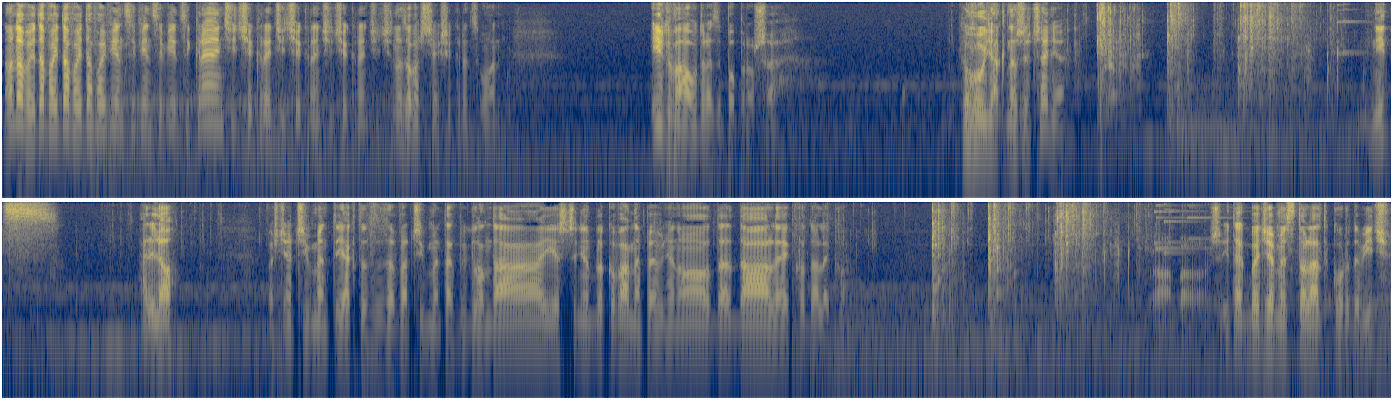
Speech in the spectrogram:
No dawaj, dawaj, dawaj, dawaj, więcej, więcej, więcej. Kręcić się, kręcić się, kręcić się, kręcić. No zobaczcie, jak się kręcą ładnie. I dwa od razu poproszę. O, jak na życzenie. Nic. Hallo. Właśnie achievementy, jak to w achievementach wygląda? Jeszcze nie odblokowane pewnie, no da daleko, daleko. O Boże, i tak będziemy 100 lat kurde bić?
